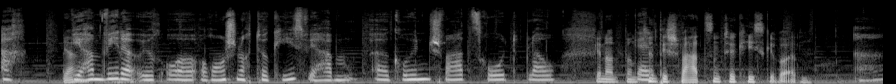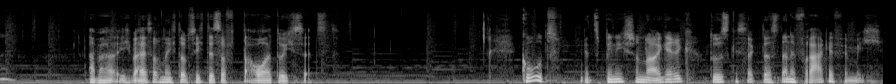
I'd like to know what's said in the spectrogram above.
Ach, Ja. wir haben weder Or- Or- orange noch türkis. Wir haben äh, grün, schwarz, rot, blau. Genau, und dann Gelb. sind die Schwarzen Türkis geworden. Ah, Aber ich weiß auch nicht, ob sich das auf Dauer durchsetzt. Gut, jetzt bin ich schon neugierig. Du hast gesagt, du hast eine Frage für mich.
